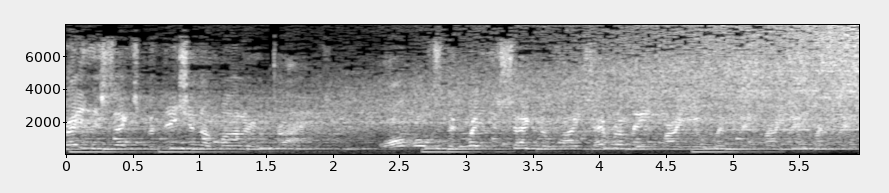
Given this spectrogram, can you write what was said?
greatest expedition of modern times. Almost the greatest sacrifice ever made by human beings.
